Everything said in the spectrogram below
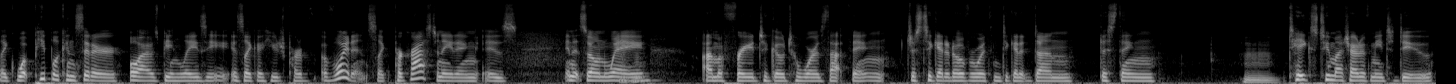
like what people consider oh i was being lazy is like a huge part of avoidance like procrastinating is in its own way Mhm. i'm afraid to go towards that thing just to get it over with and to get it done this thing Hmm. takes too much out of me to do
